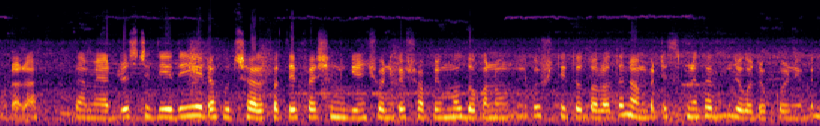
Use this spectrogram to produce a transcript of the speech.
আপনারা। তো আমি অ্যাড্রেসটি দিয়ে দিই। এটা হচ্ছে আলফাতে ফ্যাশন গ্রিন সনিকা শপিং মল দোকান একুশ তৃতীয় তলাতে নাম্বারটি স্ক্রিনে থাকবে যোগাযোগ করে নেবেন।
